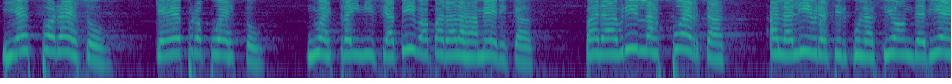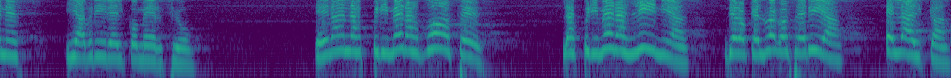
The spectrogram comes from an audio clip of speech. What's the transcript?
Y es por eso que he propuesto nuestra iniciativa para las Américas, para abrir las puertas a la libre circulación de bienes y abrir el comercio. Eran las primeras voces, las primeras líneas de lo que luego sería el ALCA,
